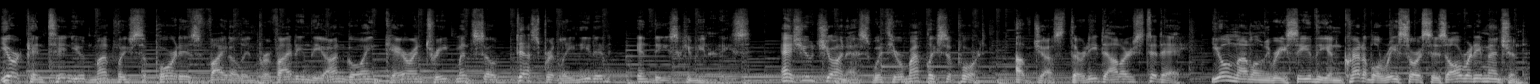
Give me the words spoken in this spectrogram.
Your continued monthly support is vital in providing the ongoing care and treatment so desperately needed in these communities. As you join us with your monthly support of just $30 today, you'll not only receive the incredible resources already mentioned,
